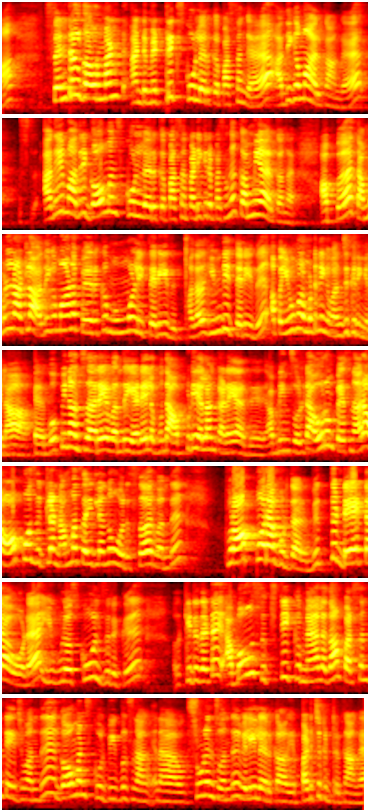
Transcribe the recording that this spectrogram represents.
சென்ட்ரல் கவர்மெண்ட் அண்ட் மெட்ரிக் ஸ்கூலில் இருக்க பசங்க அதிகமாக இருக்காங்க. அதே மாதிரி கவர்மெண்ட் ஸ்கூலில் இருக்க பசங்க படிக்கிற பசங்க கம்மியாக இருக்காங்க. அப்போ தமிழ்நாட்டில் அதிகமான பேருக்கு மும்மொழி தெரியுது. அதாவது ஹிந்தி தெரியுது. அப்போ இவங்கள மட்டும் நீங்கள் வஞ்சிக்கிறீங்களா? கோபிநாத் சாரே வந்து இடையில வந்து அப்படியெல்லாம் கிடையாது அப்படின்னு சொல்லிட்டு அவரும் பேசினாரு. ஆப்போசிட்ல நம்ம சைட்லேருந்தும் ஒரு சார் வந்து ப்ராப்பராக கொடுத்தாரு. வித் டேட்டாவோட இவ்வளோ ஸ்கூல்ஸ் இருக்குது கிட்டத்தட்ட அபவ் சிக்ஸ்டிக்கு மேலே தான் பர்சன்டேஜ் வந்து கவர்மெண்ட் ஸ்கூல் பீப்புள்ஸ் நாங்கள் ஸ்டூடெண்ட்ஸ் வந்து வெளியில் இருக்காங்க படிச்சுக்கிட்டு இருக்காங்க.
